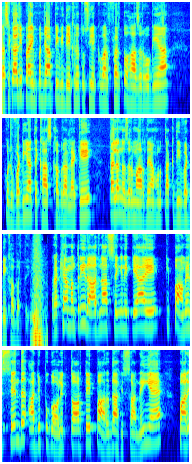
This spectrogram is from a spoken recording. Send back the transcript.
ਸਤਿ ਸ਼੍ਰੀ ਅਕਾਲ ਜੀ ਪ੍ਰਾਈਮ ਪੰਜਾਬ ਟੀਵੀ ਦੇਖ ਰਹੇ ਹੋ ਤੁਸੀਂ। ਇੱਕ ਵਾਰ ਫਿਰ ਤੋਂ ਹਾਜ਼ਰ ਹੋ ਗਏ ਆ ਕੁਝ ਵੱਡੀਆਂ ਤੇ ਖਾਸ ਖਬਰਾਂ ਲੈ ਕੇ ਪਹਿਲਾਂ ਨਜ਼ਰ ਮਾਰਦੇ ਹਾਂ ਹੁਣ ਤੱਕ ਦੀ ਵੱਡੀ ਖਬਰ ਤੇ। ਰੱਖਿਆ ਮੰਤਰੀ ਰਾਜਨਾਥ ਸਿੰਘ ਨੇ ਕਿਹਾ ਹੈ ਕਿ ਭਾਵੇਂ ਸਿੰਧ ਅੱਜ ਭੂਗੋਲਿਕ ਤੌਰ ਤੇ ਭਾਰਤ ਦਾ ਹਿੱਸਾ ਨਹੀਂ ਹੈ, ਪਰ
